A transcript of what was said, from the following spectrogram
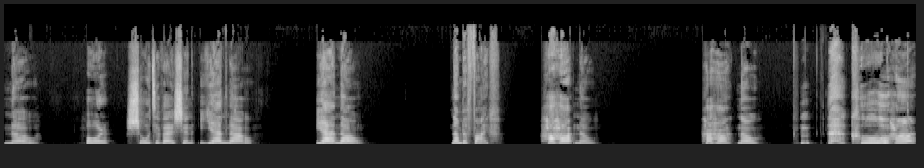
no. Or shorter version, yeah, no. Yeah, no. Number five, haha, no. Haha, no. cool, huh?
